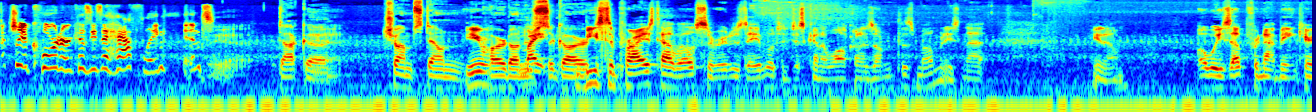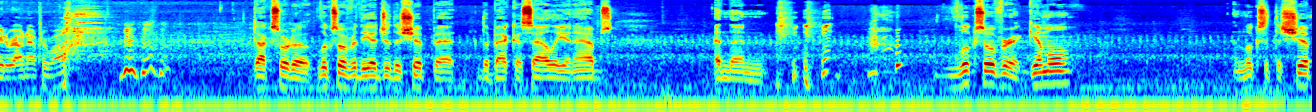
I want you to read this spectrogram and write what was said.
Actually, a quarter because he's a halfling. And Doc uh, chomps down You hard on might his cigar. Be surprised how well Sarut is able to just kind of walk on his own at this moment. He's not, you know, always up for not being carried around after a while. Doc sort of looks over the edge of the ship at the back of Sally and Abs, and then looks over at Gimmel and looks at the ship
